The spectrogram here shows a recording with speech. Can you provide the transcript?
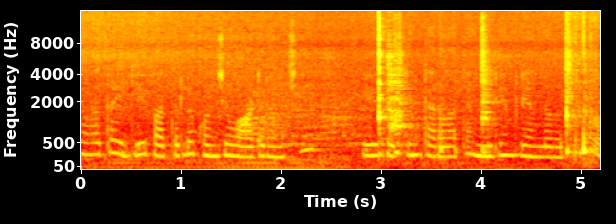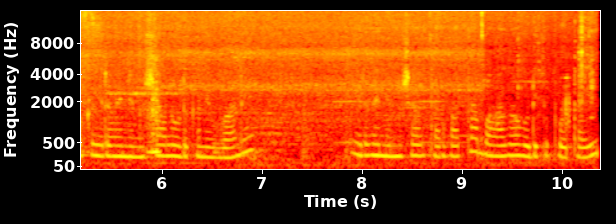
తర్వాత ఇడ్లీ పాత్రలో కొంచెం వాటర్ ఉంచి ఇవి పెట్టిన తర్వాత మీడియం ఫ్లేమ్లో పెట్టి ఒక ఇరవై నిమిషాలు ఉడకనివ్వాలి. ఇరవై నిమిషాల తర్వాత బాగా ఉడికిపోతాయి.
